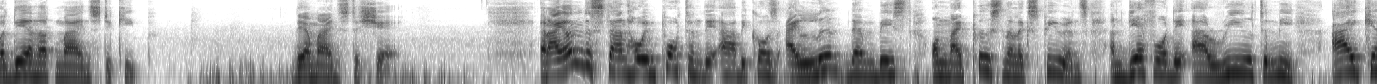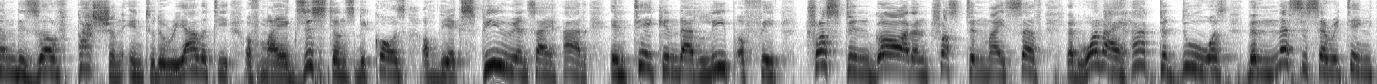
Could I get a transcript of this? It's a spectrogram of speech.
but they are not minds to keep, they are minds to share. And I understand how important they are because I learned them based on my personal experience, and therefore they are real to me. I can dissolve passion into the reality of my existence because of the experience I had in taking that leap of faith, trusting God and trusting myself that what I had to do was the necessary thing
